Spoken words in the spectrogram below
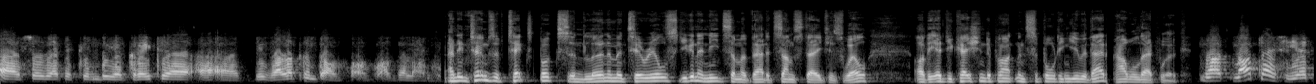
Uh, so that it can be a greater uh, development of, of, of the language. And in terms of textbooks and learner materials, you're going to need some of that at some stage as well. Are the education departments supporting you with that? How will that work? Not not as yet,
